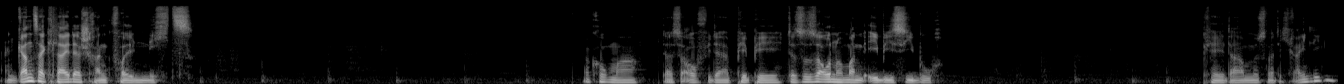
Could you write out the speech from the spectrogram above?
Ein ganzer Kleiderschrank voll nichts. Na, guck mal. Da ist auch wieder PP. Das ist auch nochmal ein ABC-Buch. Okay, da müssen wir dich reinlegen.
